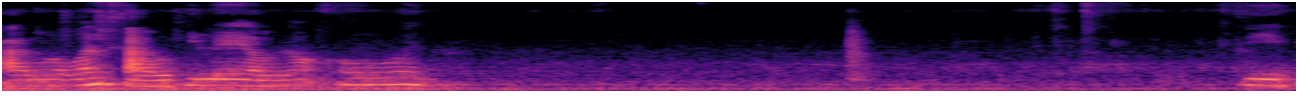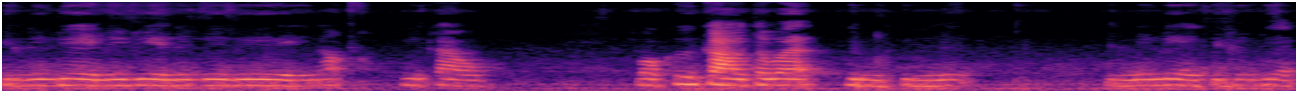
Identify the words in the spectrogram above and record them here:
อ่าเมื่อวันเสาร์ที่แล้วเนาะ โอ้ย ดีขึ้นเรื่อยๆเรื่อยๆเรื่อยๆเรื่อยๆเนาะคือเก่าบอกคือเก่าแต่ว่าขึ้นขึ้นเรื่อย ขึ้นเรื่อยๆขึ้นเรื่อย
